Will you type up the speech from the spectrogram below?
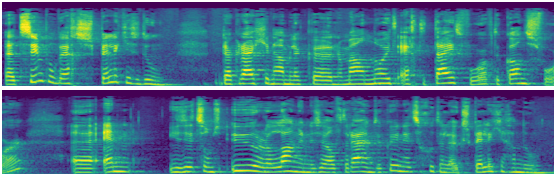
het simpelweg spelletjes doen. Daar krijg je namelijk uh, normaal nooit echt de tijd voor of de kans voor. En je zit soms urenlang in dezelfde ruimte. Kun je net zo goed een leuk spelletje gaan doen.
